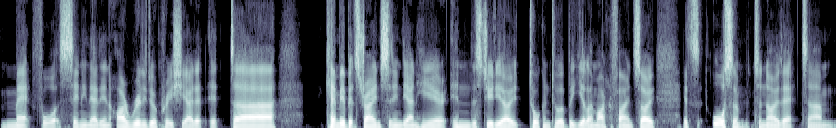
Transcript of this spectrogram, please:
Matt, for sending that in. I really do appreciate it. It uh, can be a bit strange sitting down here in the studio talking to a big yellow microphone. So it's awesome to know that um,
